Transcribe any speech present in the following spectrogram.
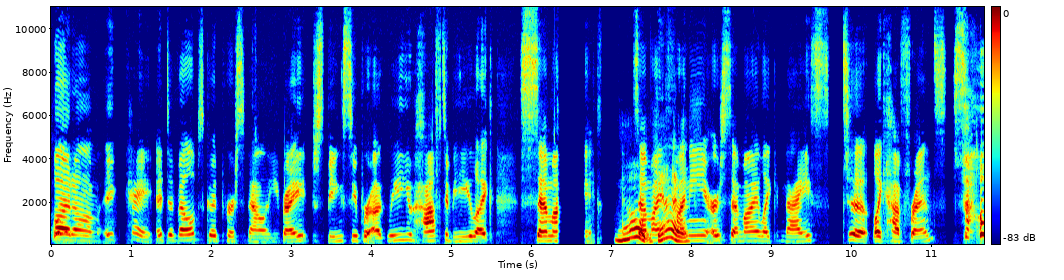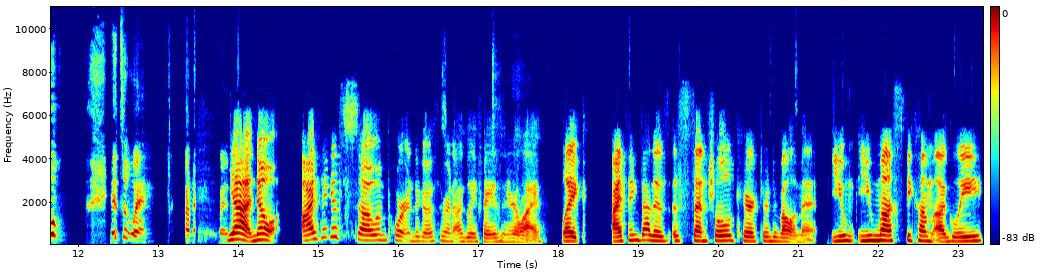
But um, it, hey, it develops good personality, right? Just being super ugly, you have to be like semi No, semi yes. funny or semi like nice to like have friends. So it's a win. Win. Yeah, no, I think it's so important to go through an ugly phase in your life. Like, I think that is essential character development. You you must become ugly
